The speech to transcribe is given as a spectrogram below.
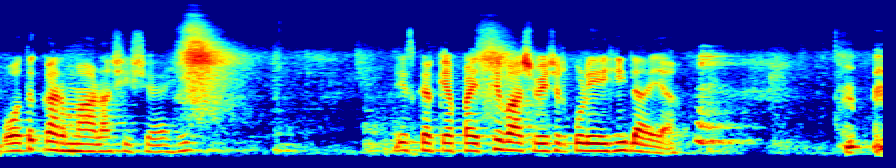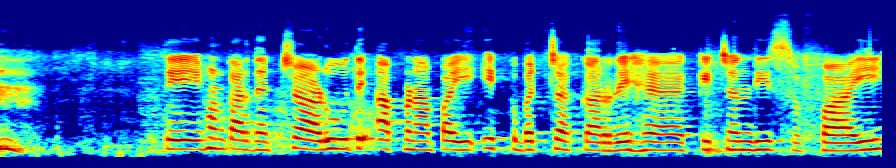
ਬਹੁਤ ਕਰਮਾਂ ਵਾਲਾ ਸ਼ੀਸ਼ਾ ਹੈ ਇਹ। ਇਸ ਕਰਕੇ ਆਪਾਂ ਇੱਥੇ ਵਾਸ਼ ਵੇਸ਼ਰ ਕੋਲੇ ਇਹੀ ਲਾਇਆ। ਤੇ ਹੁਣ ਕਰਦੇ ਹਾਂ ਝਾੜੂ ਤੇ ਆਪਣਾ ਭਾਈ ਇੱਕ ਬੱਚਾ ਕਰ ਰਿਹਾ ਹੈ ਕਿਚਨ ਦੀ ਸਫ਼ਾਈ।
